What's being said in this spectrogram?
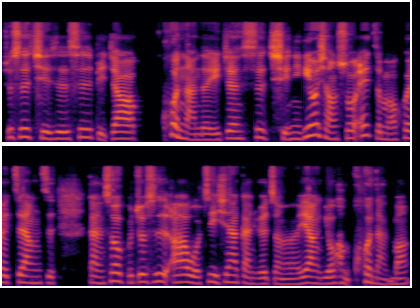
就是其实是比较困难的一件事情。你一定会想说，哎，怎么会这样子？感受不就是啊，我自己现在感觉怎么样？有很困难吗？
